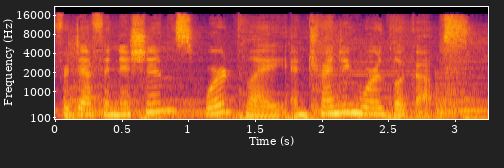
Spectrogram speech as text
for definitions, wordplay, and trending word lookups.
